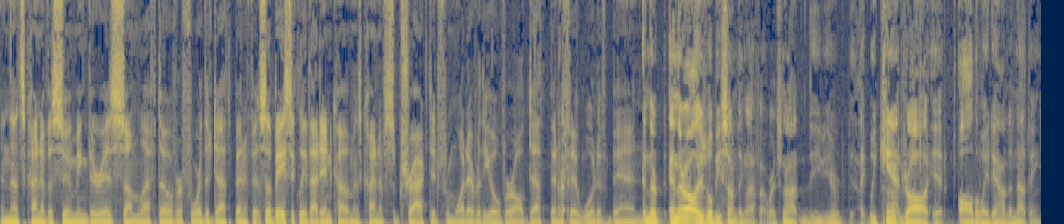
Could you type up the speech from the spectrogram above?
And that's kind of assuming there is some left over for the death benefit. So basically, that income is kind of subtracted from whatever the overall death benefit would have been. and there and there always will be something left over. It's not you're, we can't draw it all the way down to nothing.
